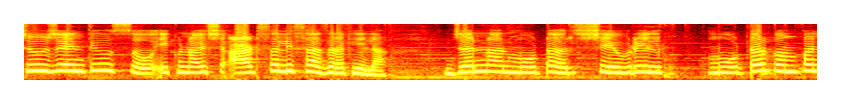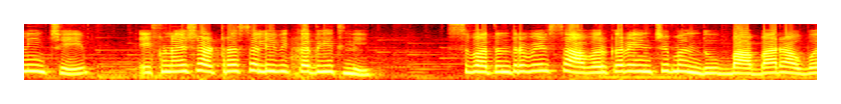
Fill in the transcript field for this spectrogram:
शिवजयंती उत्सव एकोणीसशे आठ साली साजरा केला जनरल मोटर शेवरेल मोटर कंपनीचे एकोणीसशे अठरा साली विकत घेतली. स्वातंत्र्यवीर सावरकर यांचे बंधू बाबाराव व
